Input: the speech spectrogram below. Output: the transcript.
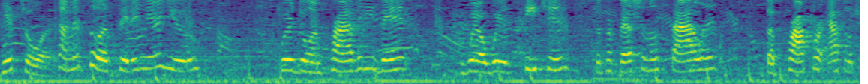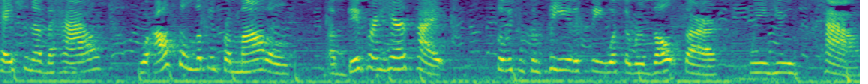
Get yours. Coming to a city near you. We're doing private events where we're teaching the professional stylists the proper application of the Hau. We're also looking for models of different hair types so we can continue to see what the results are when you use Hau.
